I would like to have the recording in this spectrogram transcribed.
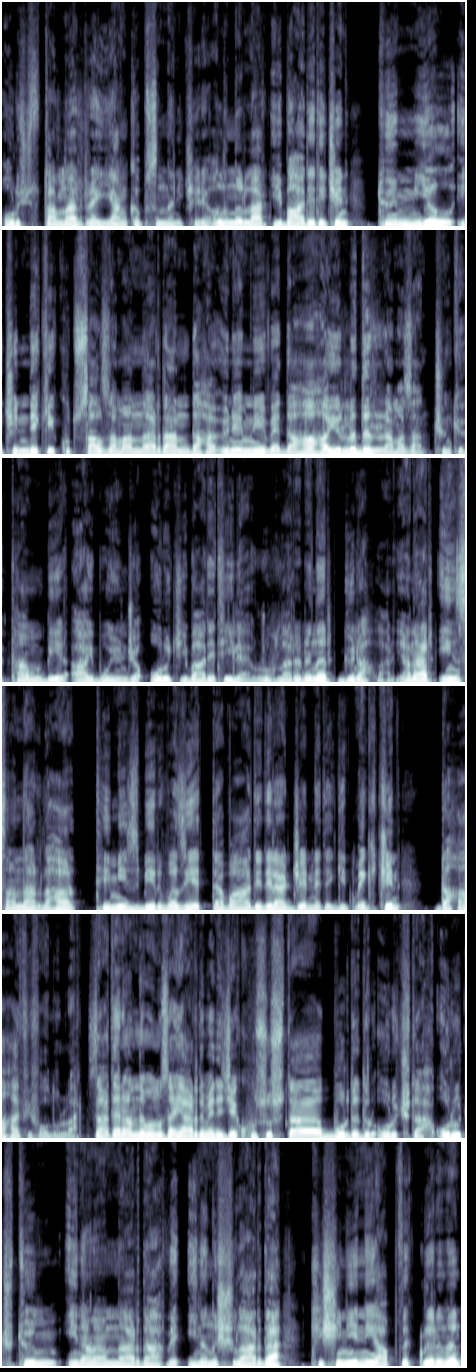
oruç tutanlar reyyan kapısından içeri alınırlar. İbadet için tüm yıl içindeki kutsal zamanlardan daha önemli ve daha hayırlıdır Ramazan. Çünkü tam bir ay boyunca oruç ibadetiyle ruhlar arınır, günahlar yanar, insanlar daha temiz bir vaziyette vaat edilen cennete gitmek için daha hafif olurlar. Zaten anlamamıza yardım edecek husus da buradadır oruçta. Oruç tüm inananlarda ve inanışlarda kişinin yaptıklarının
